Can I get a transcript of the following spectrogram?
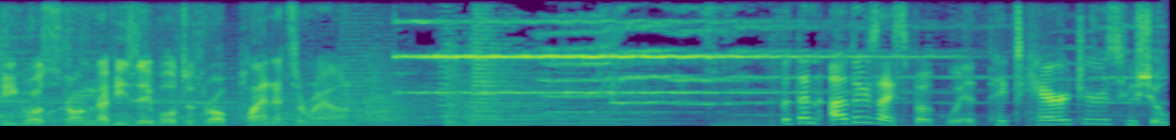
If he grows strong enough, he's able to throw planets around. But then others I spoke with picked characters who show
